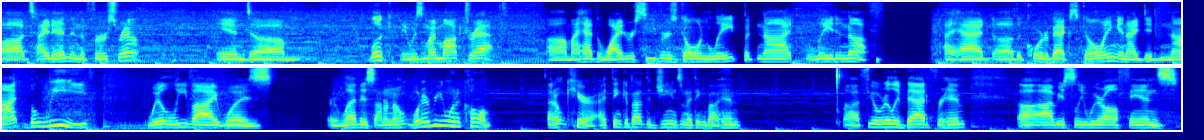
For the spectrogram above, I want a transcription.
uh, tight end in the first round. And um, look, it was my mock draft. Um, I had the wide receivers going late, but not late enough. I had uh, the quarterbacks going, and I did not believe Will Levi was, or Levis, I don't know, whatever you want to call him. I don't care. I think about the jeans when I think about him. Uh, I feel really bad for him. Uh, obviously, we're all fans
